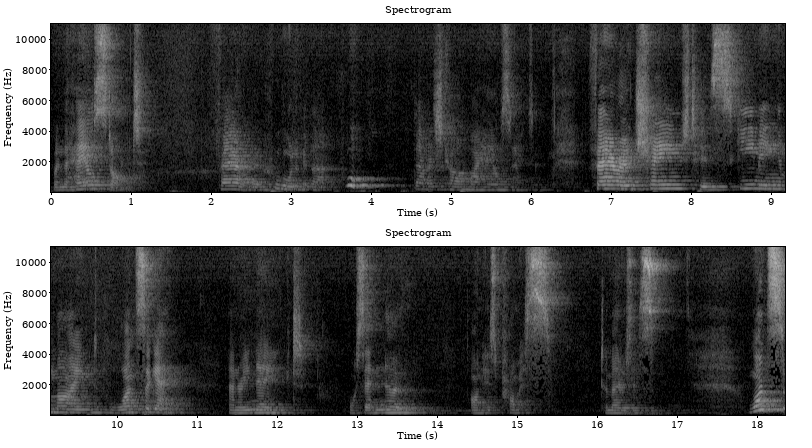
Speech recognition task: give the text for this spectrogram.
when the hail stopped, Pharaoh, ooh, look at that, ooh, damaged car by hailstones. Pharaoh changed his scheming mind once again and reneged or said no on his promise to Moses. Once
